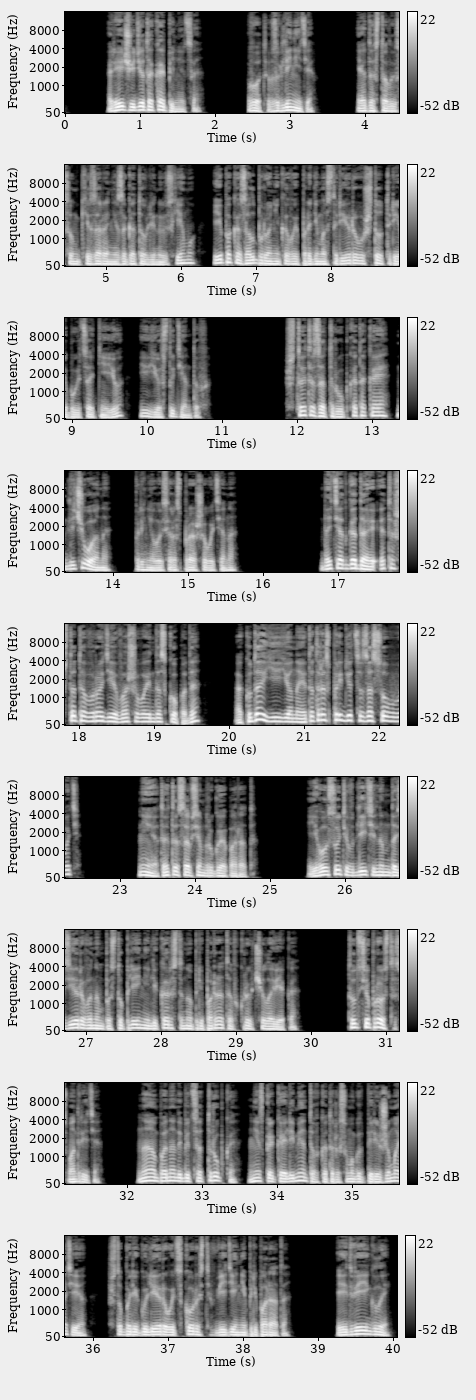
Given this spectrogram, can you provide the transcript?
Речь идет о капельнице. Вот, взгляните. Я достал из сумки заранее заготовленную схему и показал Брониковой, продемонстрировав, что требуется от нее и ее студентов. «Что это за трубка такая? Для чего она?» — принялась расспрашивать она. «Дайте отгадаю, это что-то вроде вашего эндоскопа, да? А куда ее на этот раз придется засовывать?» «Нет, это совсем другой аппарат. Его суть в длительном дозированном поступлении лекарственного препарата в кровь человека. Тут все просто, смотрите. Нам понадобится трубка, несколько элементов, которые смогут пережимать ее, чтобы регулировать скорость введения препарата. И две иглы.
